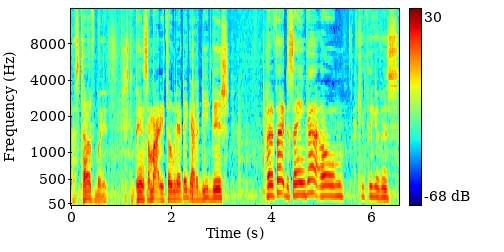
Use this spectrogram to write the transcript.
That's tough, but it just depends. Somebody told me that they got a deep dish. Matter of fact, the same guy, um, I can't think of his.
